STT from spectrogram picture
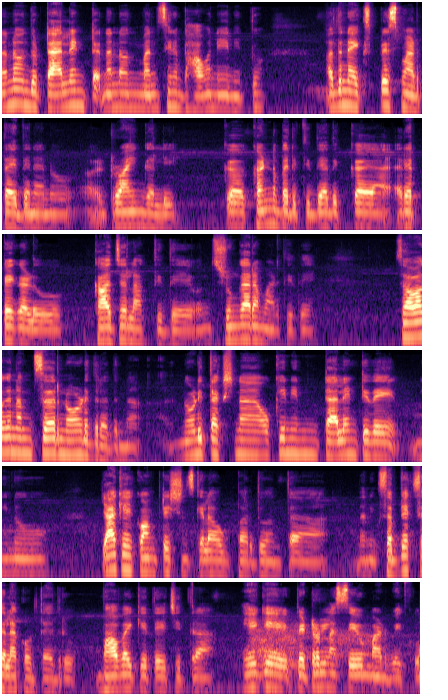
ನನ್ನ ಒಂದು ಟ್ಯಾಲೆಂಟ್ ನನ್ನ ಒಂದು ಮನಸ್ಸಿನ ಭಾವನೆ ಏನಿತ್ತು, ಅದನ್ನು ಎಕ್ಸ್ಪ್ರೆಸ್ ಮಾಡ್ತಾ ಇದ್ದೆ ನಾನು ಡ್ರಾಯಿಂಗಲ್ಲಿ ಕ, ಕಣ್ಣು ಬರಿತಿದ್ದೆ, ಅದಕ್ಕೆ ರೆಪ್ಪೆಗಳು, ಕಾಜಲ್ ಹಾಕ್ತಿದ್ದೆ, ಒಂದು ಶೃಂಗಾರ ಮಾಡ್ತಿದ್ದೆ. ಸೊ ಅವಾಗ ನಮ್ಮ ಸರ್ ನೋಡಿದ್ರು ಅದನ್ನು. ನೋಡಿದ ತಕ್ಷಣ, ಓಕೆ ನಿನ್ನ ಟ್ಯಾಲೆಂಟ್ ಇದೆ, ನೀನು ಯಾಕೆ ಕಾಂಪಿಟೇಷನ್ಸ್ಗೆಲ್ಲ ಹೋಗಬಾರ್ದು ಅಂತ ನನಗೆ ಸಬ್ಜೆಕ್ಟ್ಸ್ ಎಲ್ಲ ಕೊಡ್ತಾಯಿದ್ರು ಭಾವೈಕ್ಯತೆ, ಚಿತ್ರ, ಹೇಗೆ ಪೆಟ್ರೋಲ್ನ ಸೇವ್ ಮಾಡಬೇಕು?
